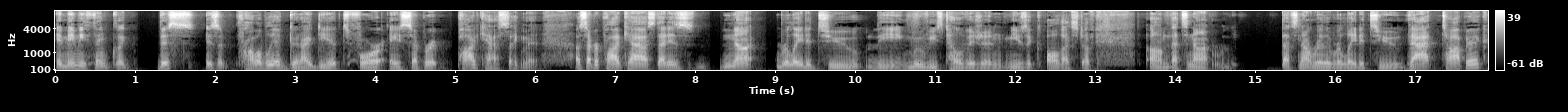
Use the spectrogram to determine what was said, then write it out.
it made me think like this is probably a good idea for a separate podcast segment, a separate podcast that is not related to the movies, television, music, all that stuff. Um, that's not that's not really related to that topic.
